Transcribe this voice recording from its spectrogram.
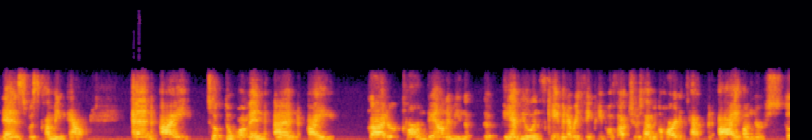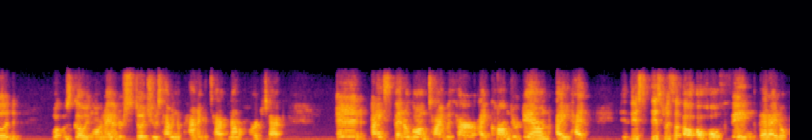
Nez was coming out. And I took the woman and I got her calmed down. I mean, the, the ambulance came and everything. People thought she was having a heart attack, but I understood what was going on. I understood she was having a panic attack, not a heart attack. And I spent a long time with her. I calmed her down. I had this this was a, a whole thing that I don't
